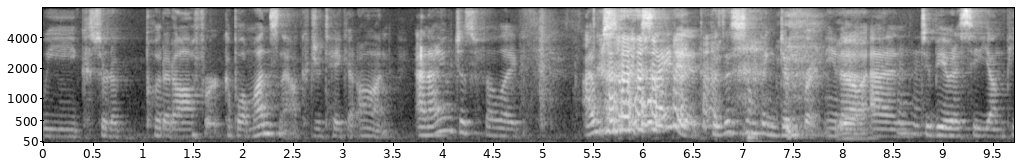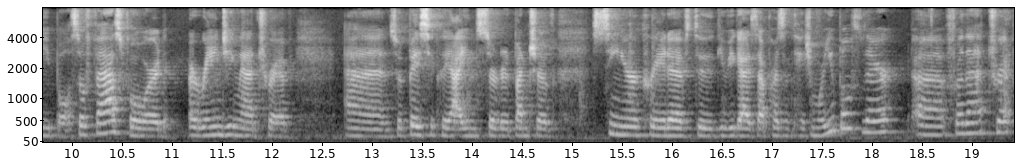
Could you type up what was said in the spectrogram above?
we sort of put it off for a couple of months now. Could you take it on? And I just felt like I was so excited because this is something different, you know, Yeah. and to be able to see young people. So fast forward, arranging that trip, and so basically I inserted a bunch of senior creatives to give you guys that presentation. Were you both there uh, for that trip?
